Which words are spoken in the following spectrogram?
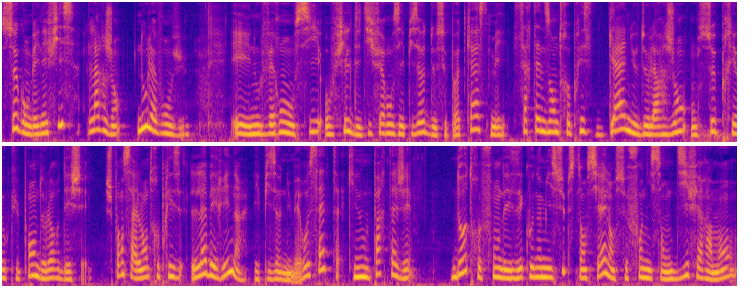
Second bénéfice, l'argent. Nous l'avons vu. Et nous le verrons aussi au fil des différents épisodes de ce podcast, mais certaines entreprises gagnent de l'argent en se préoccupant de leurs déchets. Je pense à l'entreprise Labérine, épisode numéro 7, qui nous le partageait. D'autres font des économies substantielles en se fournissant différemment,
